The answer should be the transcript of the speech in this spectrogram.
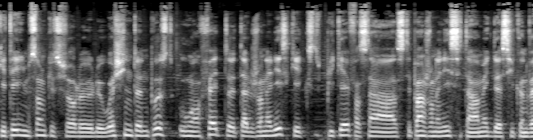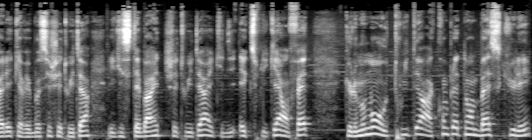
qui était, il me semble sur le, Washington Post, où en fait, euh, t'as le journaliste qui expliquait, enfin, c'était pas un journaliste, c'était un mec de la Silicon Valley qui avait bossé chez Twitter et qui s'était barré de chez Twitter et qui expliquait en fait que le moment où Twitter a complètement basculé,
